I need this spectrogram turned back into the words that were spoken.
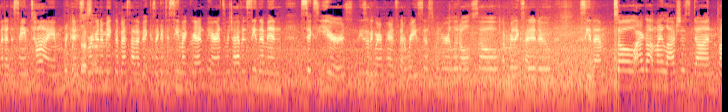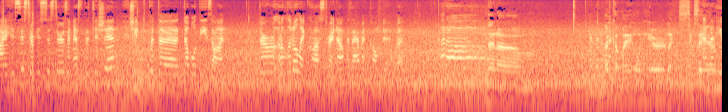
but at the same time, the we're gonna make the best out of it because I get to see my grandparents, which I haven't seen them in six years. These are the grandparents that raised us when we were little, so I'm really excited to see them. So I got my lashes done by his sister. His sister is an esthetician. She put the double D's on. They're a little like crossed right now because I haven't combed it, but ta-da! And then um, And then I what? cut my own hair like 6 a.m. And then he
